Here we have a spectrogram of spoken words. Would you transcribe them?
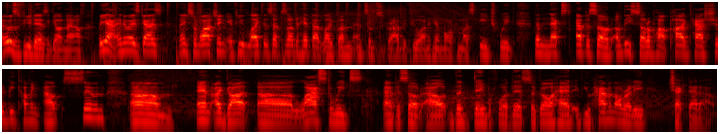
It was a few days ago now. But yeah, anyways, guys, thanks for watching. If you like this episode, hit that like button and subscribe if you want to hear more from us each week. The next episode of the SO-DO POP podcast should be coming out soon. Um, and I got uh, last week's episode out the day before this, so go ahead if you haven't already, check that out.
